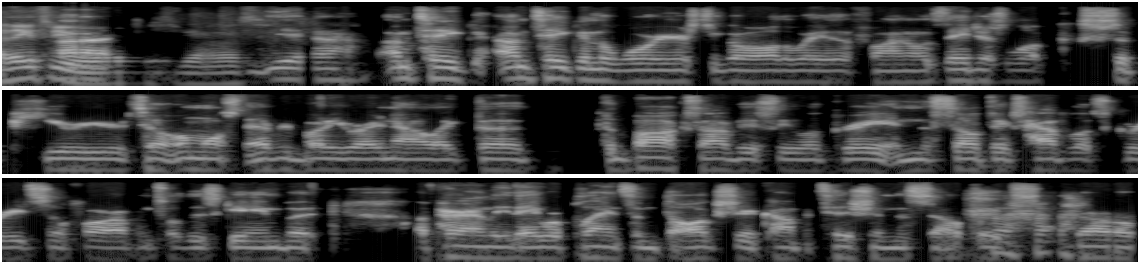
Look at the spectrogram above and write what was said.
I think it's gonna be uh, Warriors. To be honest. Yeah, I'm taking I'm taking the Warriors to go all the way to the finals. They just look superior to almost everybody right now. Like the the Bucks obviously look great, and the Celtics have looked great so far up until this game. But apparently, they were playing some dog shit competition. The Celtics. so,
